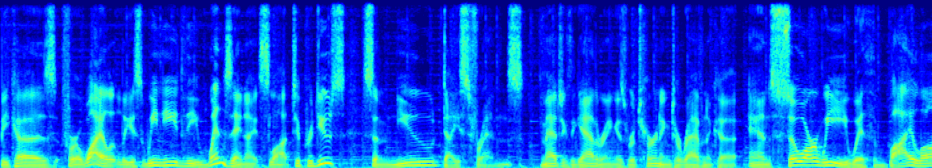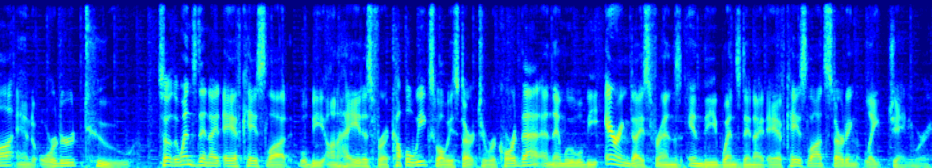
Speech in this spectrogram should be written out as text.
Because, for a while at least, we need the Wednesday night slot to produce some new dice friends. Magic the Gathering is returning to Ravnica, and so are we with Bylaw and Order 2. So the Wednesday night AFK slot will be on hiatus for a couple weeks while we start to record that, and then we will be airing Dice Friends in the Wednesday night AFK slot starting late January.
